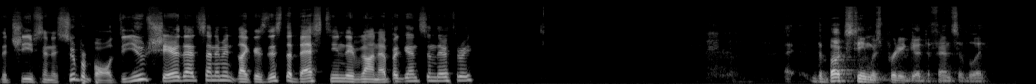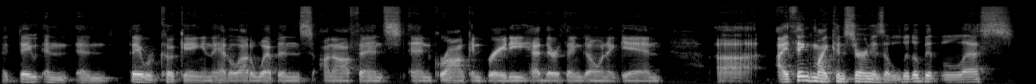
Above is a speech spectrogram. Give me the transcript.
the Chiefs in a Super Bowl. Do you share that sentiment? Like, is this the best team they've gone up against in their three? The Bucks team was pretty good defensively. They and and they were cooking, and they had a lot of weapons on offense. And Gronk and Brady had their thing going again. Uh, I think my concern is a little bit less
